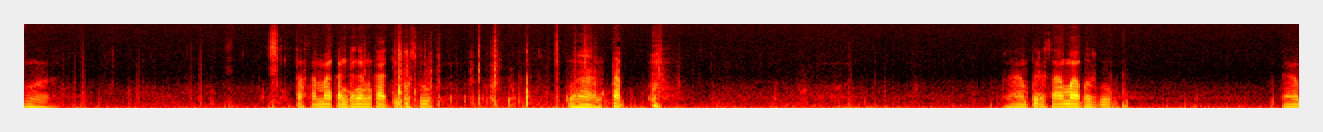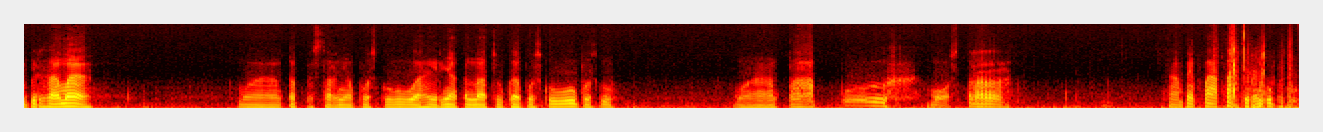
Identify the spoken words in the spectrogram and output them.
Uh. kita samakan dengan kaki bosku. Mantap. Hampir sama bosku hampir sama. Mantap besarnya bosku. Akhirnya kena juga bosku bosku. Mantap. Uh monster. Sampai patah juranku bosku.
